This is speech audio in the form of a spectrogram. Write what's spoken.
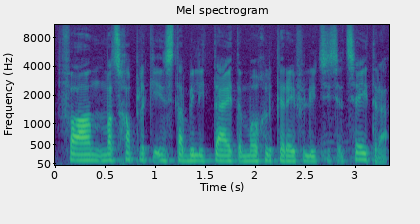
van maatschappelijke instabiliteit en mogelijke revoluties, et cetera.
